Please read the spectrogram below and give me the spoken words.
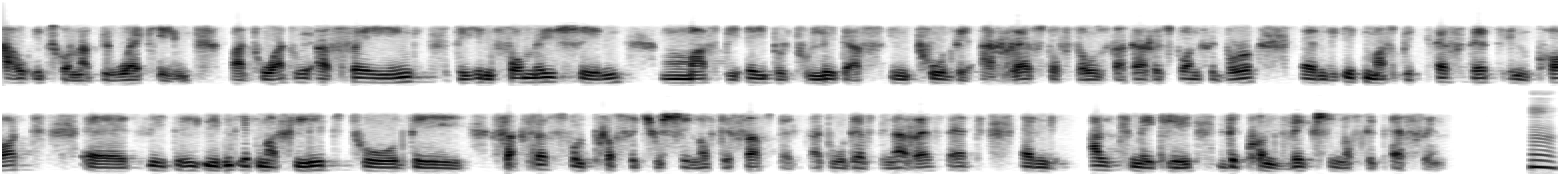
how it's going to be working. But what we are saying, the information must be able to lead us into the arrest of those that are responsible, and it must be tested in court. Uh, it, it, it must lead to the successful prosecution of the suspect that would have been arrested, and ultimately the conviction of the person. Mm.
